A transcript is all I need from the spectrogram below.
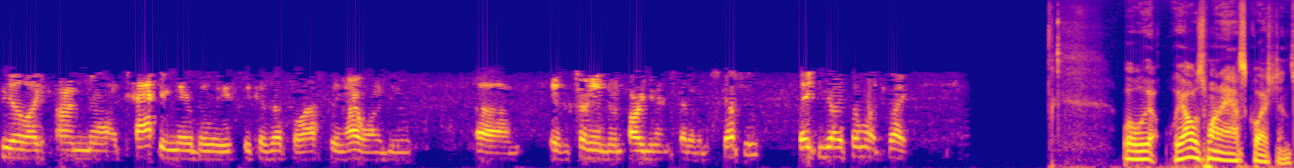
feel like I'm uh, attacking their beliefs because that's the last thing I want to do um, is turn it into an argument instead of a discussion. Thank you guys so much. Bye. Well, we, we always want to ask questions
